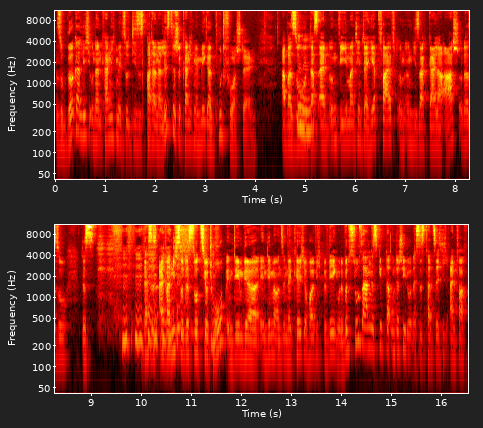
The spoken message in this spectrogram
so bürgerlich und dann kann ich mir so dieses paternalistische kann ich mir mega gut vorstellen. Aber so, mhm. dass einem irgendwie jemand hinterher pfeift und irgendwie sagt, geiler Arsch oder so, das, das ist einfach nicht so das Soziotop, in dem, wir, in dem wir uns in der Kirche häufig bewegen. Oder würdest du sagen, es gibt da Unterschiede oder ist es tatsächlich einfach,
